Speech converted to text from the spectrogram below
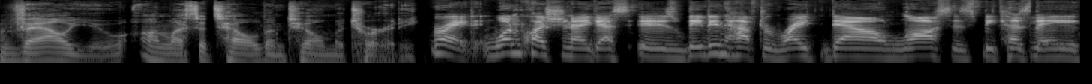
value unless it's held until maturity. Right. One question, I guess, is they didn't have to write down losses because they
